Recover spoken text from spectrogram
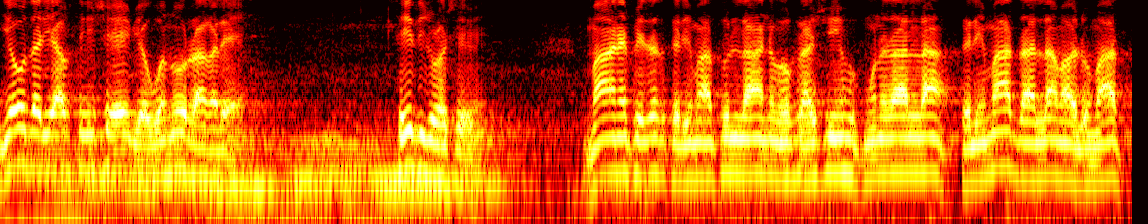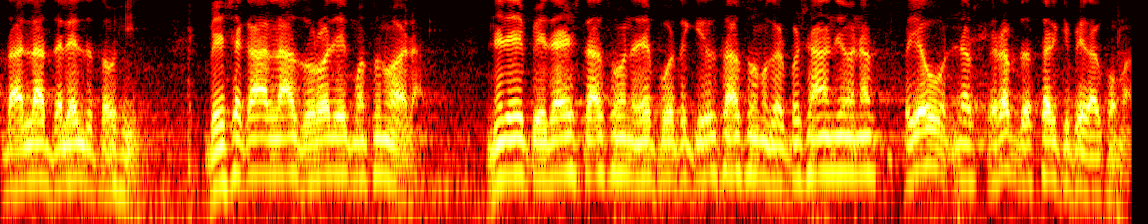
یو دریاب سی شی بیا و نور راغله سی دی جوړ شی ما نه پیدت کلمات الله نه بخلاشی حکمونه د الله کلمات د الله معلومات د الله دلیل د توحید بیشک الله زور د حکمتون والا نه دی پیدایش تاسو نه دی پورته کېدل تاسو مګر په شان دی نفس په یو نفس رب د سر کې پیدا کوما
